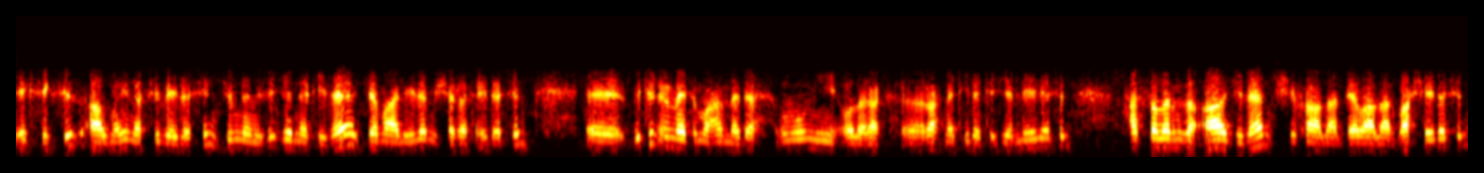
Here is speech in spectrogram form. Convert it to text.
eksiksiz almayı nasip eylesin. Cümlemizi cennetiyle, cemaliyle müşerref eylesin. E, bütün ümmeti Muhammed'e umumi olarak e, rahmetiyle tecelli eylesin. Hastalarımıza acilen şifalar, devalar bahşeylesin.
